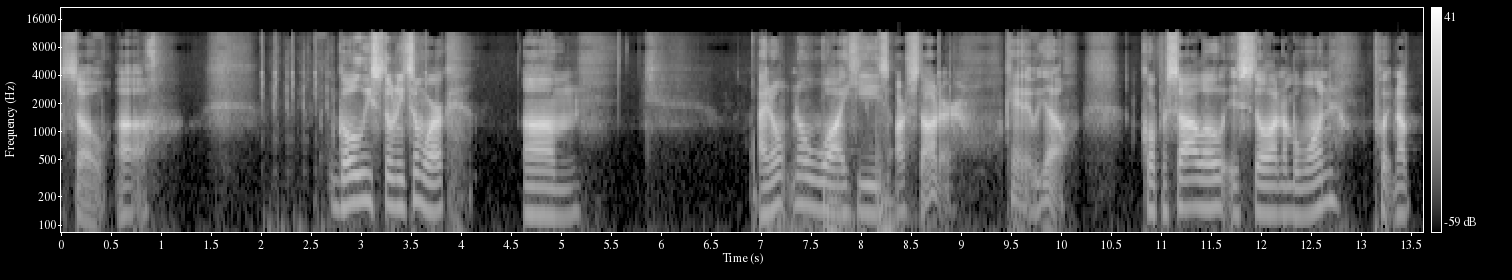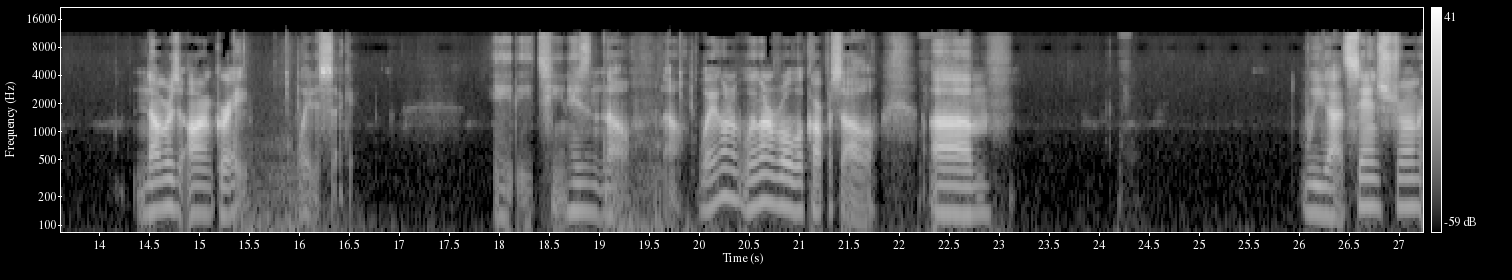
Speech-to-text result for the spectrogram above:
So, uh goalie still needs some work. Um, I don't know why he's our starter. Okay, there we go. Korpisalo is still our number one, putting up numbers aren't great. Wait a second. 818. His no, no. We're gonna we're gonna roll with Korpisalo. Um, we got Sandstrom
